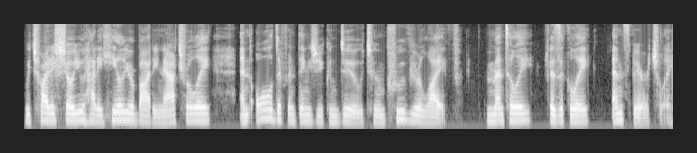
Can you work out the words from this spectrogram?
We try to show you how to heal your body naturally and all different things you can do to improve your life mentally, physically, and spiritually.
